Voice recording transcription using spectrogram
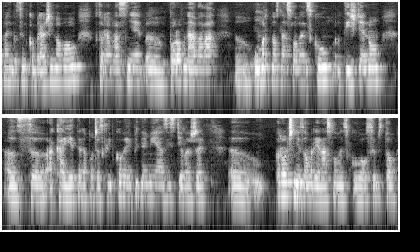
pani docentkou Bražinovou, ktorá vlastne um, porovnávala uh, úmrtnosť na Slovensku týždennú, uh, aká je teda počas chrípkovej epidémie a zistila, že ročne zomrie na Slovensku 800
